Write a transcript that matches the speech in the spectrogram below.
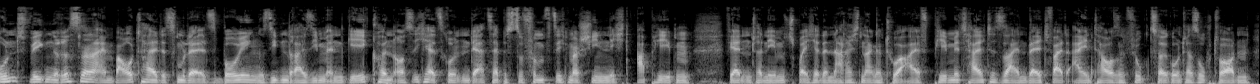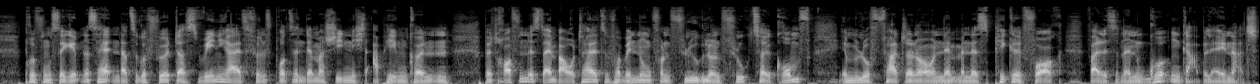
Und wegen Rissen an einem Bauteil des Modells Boeing 737NG können aus Sicherheitsgründen derzeit bis zu 50 Maschinen nicht abheben. Während Unternehmenssprecher der Nachrichtenagentur AFP mitteilte, seien weltweit 1000 Flugzeuge untersucht worden. Prüfungsergebnisse hätten dazu geführt, dass weniger als 5% der Maschinen nicht abheben könnten. Betroffen ist ein Bauteil zur Verbindung von Flügel und Flugzeugrumpf. Im Luftfahrtjargon nennt man es Pickle Fork, weil es an einen Gurkengabel erinnert.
